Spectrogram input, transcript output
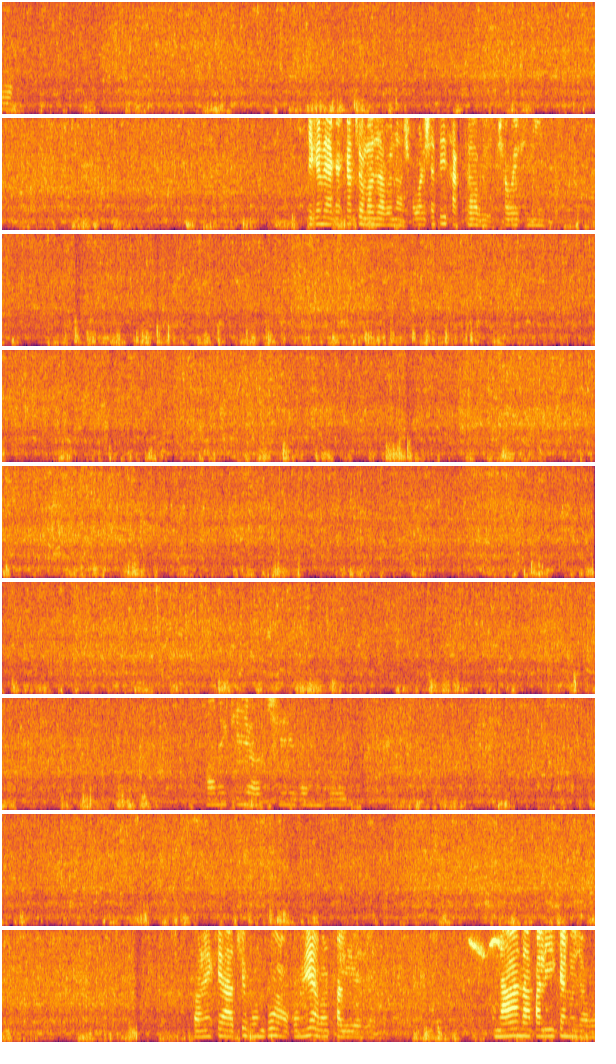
এখানে একা একা চলা যাবে না সবার সাথেই থাকতে হবে সবাইকে নিয়ে অনেকেই আছে বন্ধু অনেকে আছে বন্ধু হয়ে আবার পালিয়ে যায়। না না পালিয়ে কেন যাব?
